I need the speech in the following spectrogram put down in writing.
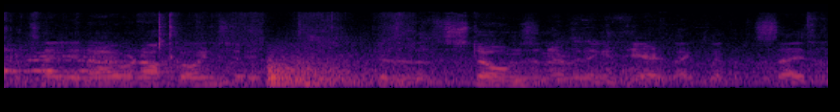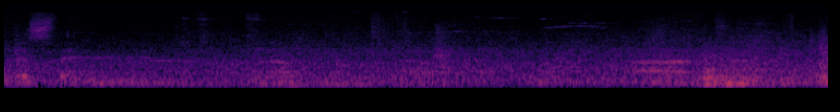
I can tell you now we're not going to because of the stones and everything in here. Like look at the size of this thing. You know. And uh,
